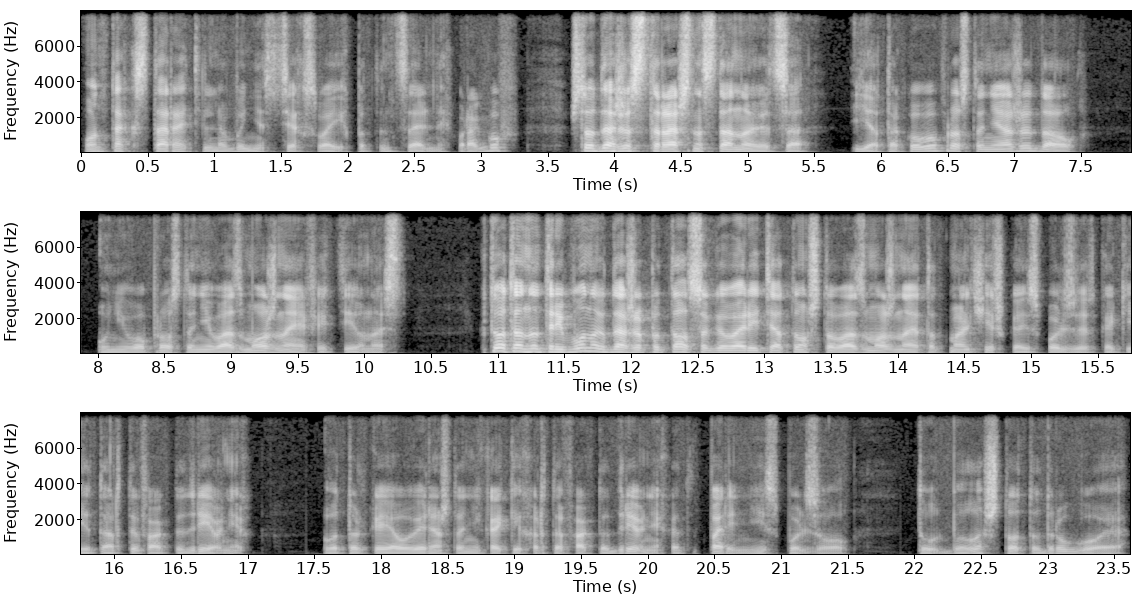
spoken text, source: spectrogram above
Он так старательно вынес всех своих потенциальных врагов, что даже страшно становится. Я такого просто не ожидал. У него просто невозможная эффективность. Кто-то на трибунах даже пытался говорить о том, что, возможно, этот мальчишка использует какие-то артефакты древних. Вот только я уверен, что никаких артефактов древних этот парень не использовал. Тут было что-то другое.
